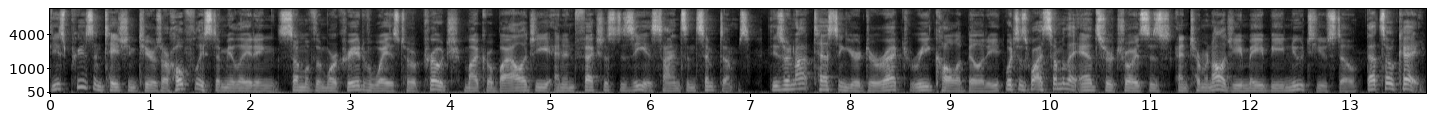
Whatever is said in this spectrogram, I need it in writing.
These presentation tiers are hopefully stimulating some of the more creative ways to approach microbiology and infectious disease signs and symptoms. These are not testing your direct recall which is why some of the answer choices and terminology may be new to you still. That's okay.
